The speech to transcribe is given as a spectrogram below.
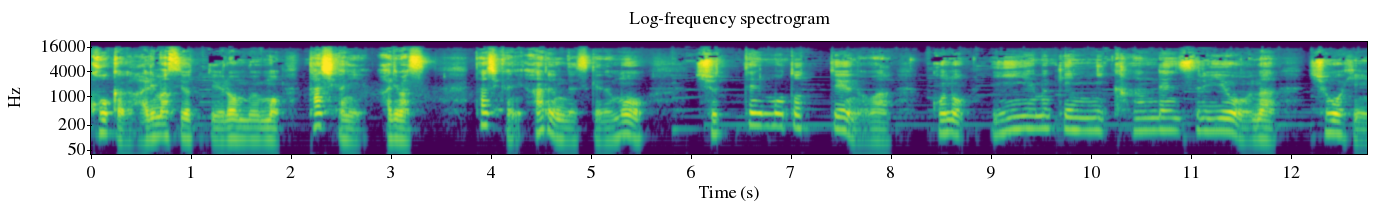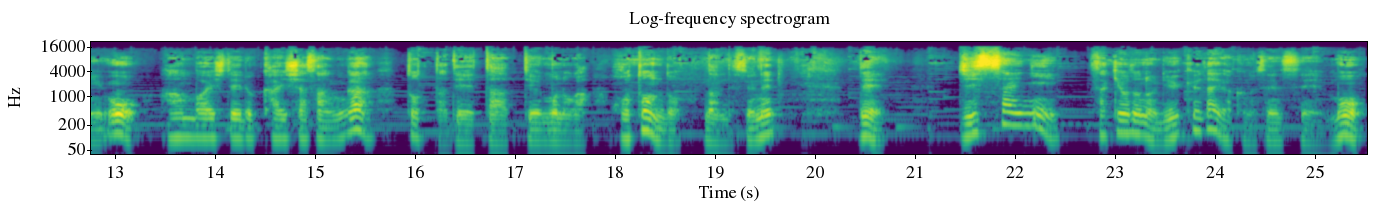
効果がありますよっていう論文も確かにあります。確かにあるんですけども、出典元っていうのは、この EM 菌に関連するような商品を販売している会社さんが取ったデータっていうものがほとんどなんですよね。で、実際に先ほどの琉球大学の先生も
